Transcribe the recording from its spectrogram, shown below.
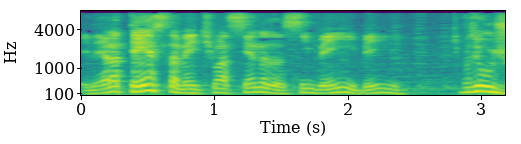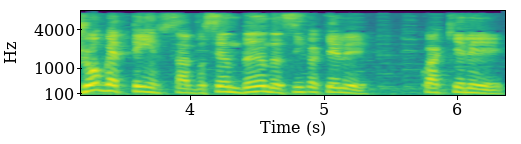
Ele era tenso também, tinha umas cenas assim, bem. bem tipo assim, o jogo é tenso, sabe? Você andando assim com aquele. Com aquele.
